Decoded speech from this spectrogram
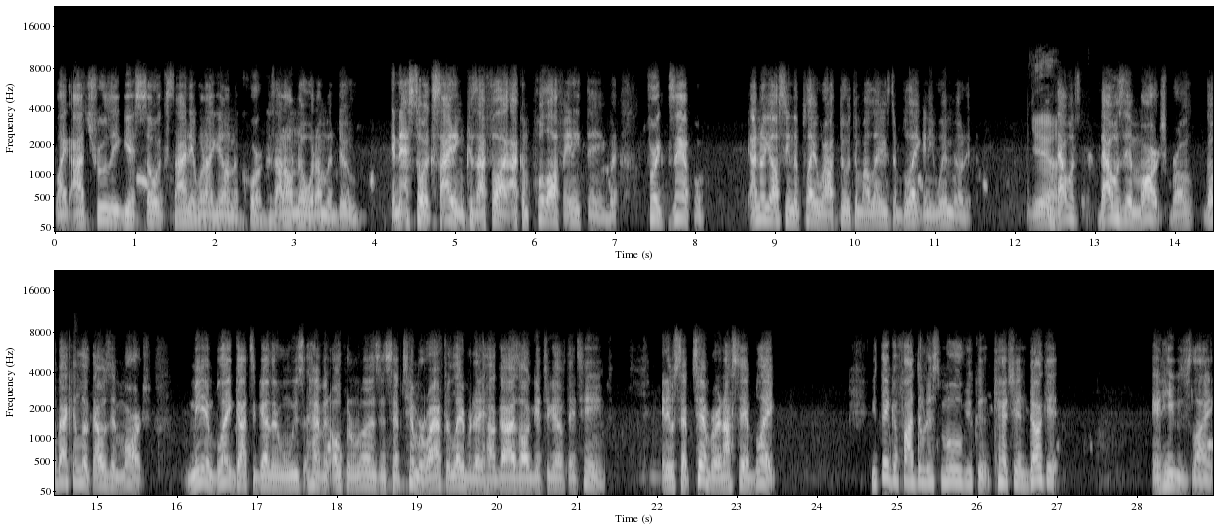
Like I truly get so excited when I get on the court because I don't know what I'm gonna do, and that's so exciting because I feel like I can pull off anything. But for example, I know y'all seen the play where I threw it through my legs to Blake and he windmilled it. Yeah. That was that was in March, bro. Go back and look. That was in March. Me and Blake got together when we was having open runs in September, right after Labor Day. How guys all get together with their teams, and it was September. And I said, Blake, you think if I do this move, you can catch it and dunk it? And he was like,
